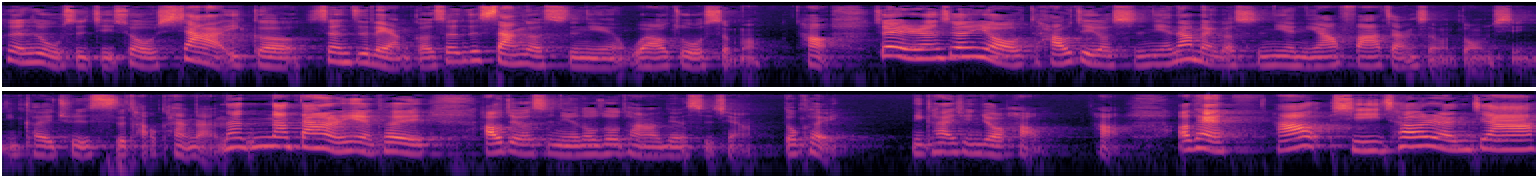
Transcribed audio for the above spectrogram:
甚至五十几岁，我下一个甚至两个甚至三个十年我要做什么？好，所以人生有好几个十年，那每个十年你要发展什么东西？你可以去思考看看。那那当然你也可以好几个十年都做同样一件事情，都可以，你开心就好。好，OK，好，洗车人家，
